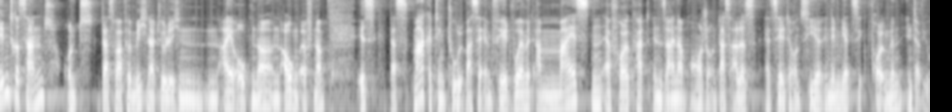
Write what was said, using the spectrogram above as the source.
Interessant, und das war für mich natürlich ein, ein Eye-Opener, ein Augenöffner, ist das Marketing-Tool, was er empfiehlt, wo er mit am meisten Erfolg hat in seiner Branche. Und das alles erzählt er uns hier in dem jetzt folgenden Interview.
